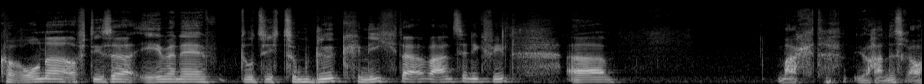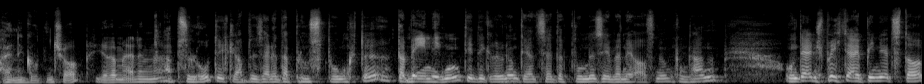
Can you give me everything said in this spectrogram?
Corona auf dieser Ebene tut sich zum Glück nicht äh, wahnsinnig viel. Äh, macht Johannes Rauch einen guten Job, Ihrer Meinung nach? Absolut. Ich glaube, das ist einer der Pluspunkte, der wenigen, die die Grünen derzeit auf Bundesebene aufnehmen kann. Und er entspricht, ich bin jetzt da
